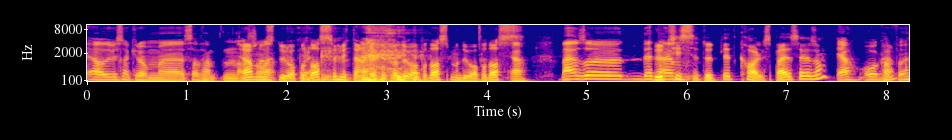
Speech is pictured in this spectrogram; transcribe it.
Ja, vi snakker om uh, Southampton. Ja, mens du var på dass. Lytterne vet ikke at du var på dass, men du var på dass. Ja. Nei, altså dette Du tisset ut litt Carlsberg, ser det ut som. Ja, og kaffe.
